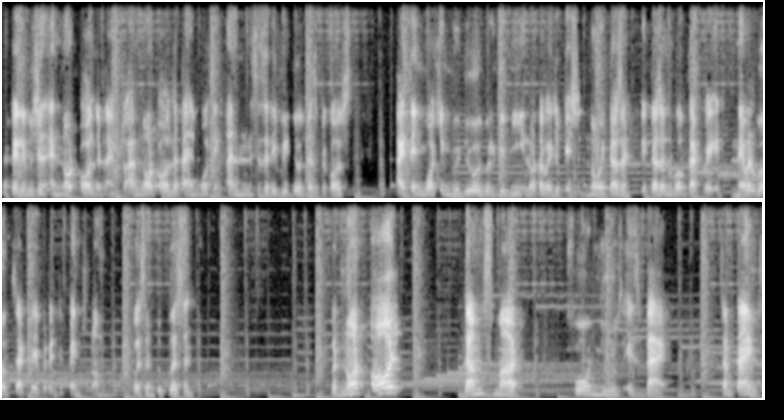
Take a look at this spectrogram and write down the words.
the television and not all the time. So I'm not all the time watching unnecessary videos just because I think watching videos will give me a lot of education. No, it doesn't. It doesn't work that way. It never works that way, but it depends from person to person. But not all dumb smart phone use is bad. Sometimes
